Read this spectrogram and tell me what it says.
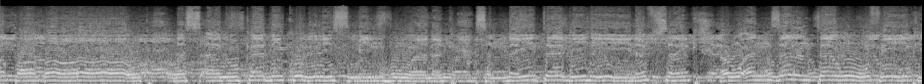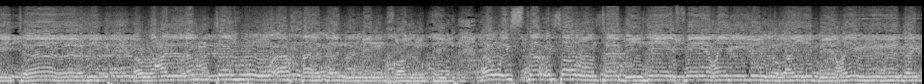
قضاؤك. نسألك بكل اسم هو لك. سميت به نفسك أو أنزلته في كتابك. أحدا من خلقك أو استأثرت به في علم الغيب عندك.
